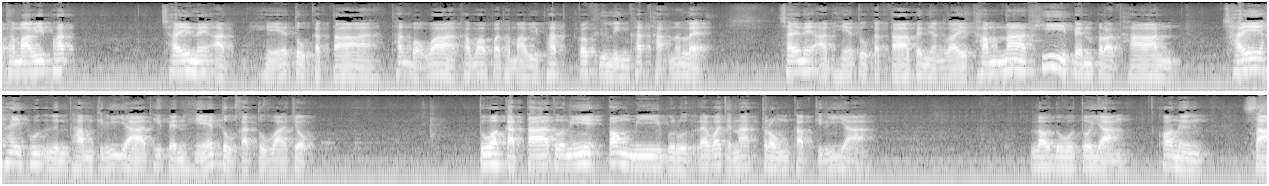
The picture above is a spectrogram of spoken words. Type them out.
ปัทมาวิพัตใช้ในอัดเหตุกตา ท่านบอกว่าคำว่าปัทมาวิพัตก็คือลิงคัตถานั่นแหละ ใช้ในอัดเหตุกตาเป็นอย่างไรทำหน้าที่เป็นประธาน ใช้ให้ผู้อื่นทำกิริยาที่เป็นเหตุกตุวาจก ตัวกัตตาตัวนี้ต้องมีบุรุษและวจนะตรงกับกิริยา เราดูตัวอย่างข้อหนึ่งสา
